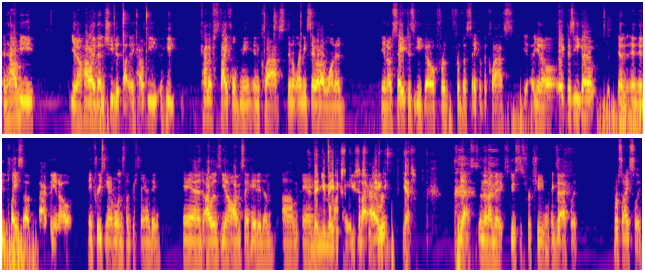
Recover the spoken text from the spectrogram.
and how he, you know, how I then cheated, like how he he kind of stifled me in class, didn't let me say what I wanted, you know, saved his ego for for the sake of the class, you know, saved his ego in in, in place of actually, you know, increasing everyone's understanding. And I was, you know, obviously I hated him. Um, and, And then you made excuses but for I- I cheating. yes. yes, and then I made excuses for cheating. Exactly, precisely,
